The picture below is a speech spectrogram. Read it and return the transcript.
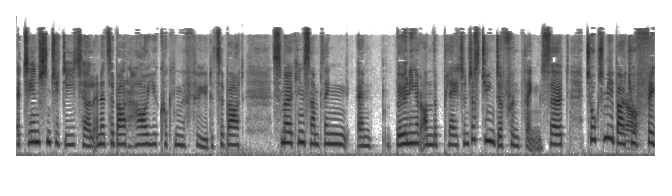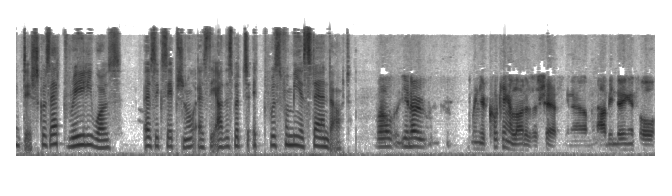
attention to detail. And it's about how you're cooking the food. It's about smoking something and burning it on the plate and just doing different things. So talk to me about Yeah. your fig dish because that really was as exceptional as the others. But it was for me a standout. Well, you know, when you're cooking a lot as a chef, you know, I've been doing it for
